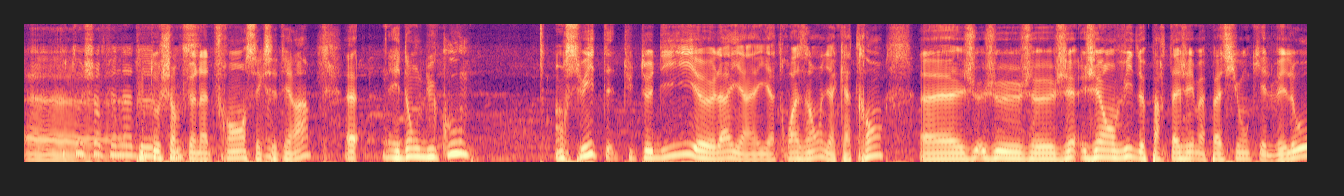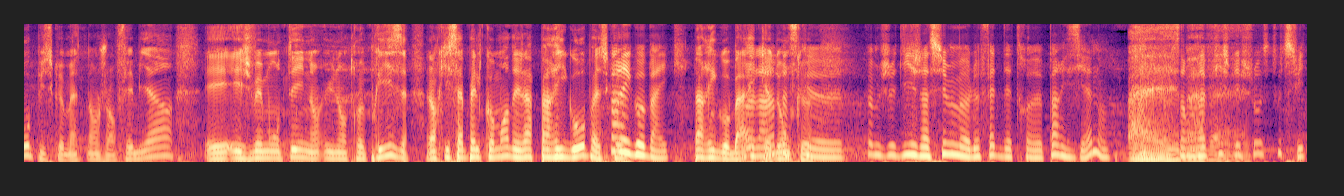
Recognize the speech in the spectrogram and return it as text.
euh, Plutôt championnat de plutôt championnat de France, etc. Euh, et donc du coup, ensuite, tu te dis, euh, là, il y, a, il y a trois ans, il y a quatre ans, euh, je- je- je- j'ai envie de partager ma passion qui est le vélo, puisque maintenant j'en fais bien, et, et je vais monter une, une entreprise, alors qui s'appelle comment déjà? Parigo, parce que Parigo Bike. Parigo Bike, Voilà, donc parce que, comme je dis, j'assume le fait d'être parisienne. bah, Ça, bah, on affiche bah, les choses tout de suite.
